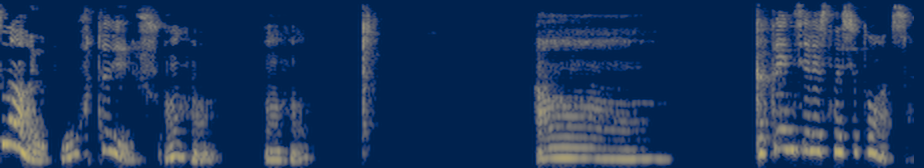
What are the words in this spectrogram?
знают. Ух ты ж. Угу. Угу. А, какая интересная ситуация.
